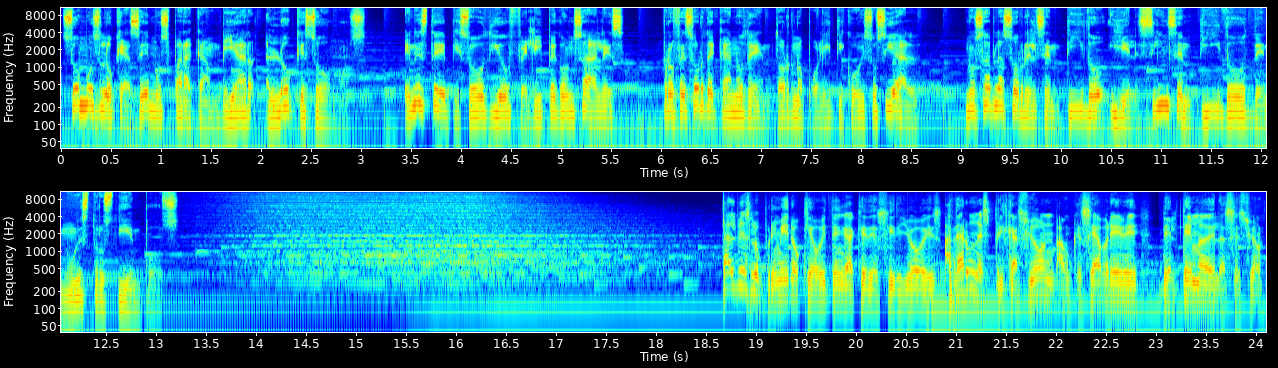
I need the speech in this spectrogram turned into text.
Somos lo que hacemos para cambiar lo que somos. En este episodio, Felipe González profesor decano de Entorno Político y Social, nos habla sobre el sentido y el sinsentido de nuestros tiempos. Tal vez lo primero que hoy tenga que decir yo es a dar una explicación, aunque sea breve, del tema de la sesión.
